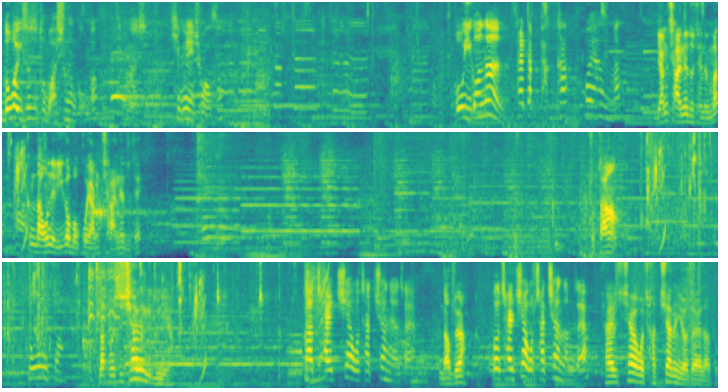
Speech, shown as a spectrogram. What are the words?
너가 있어서 더 맛있는 건가? 당연하지 기분이 좋아서? 어 이거는 살짝 박하? 허야한 맛? 양치 안 해도 되는 맛? 그럼 나 오늘 이거 먹고 양치 안 해도 돼? 좋다 너무 좋다 나 벌써 취하는 기분이야 나 잘 취하고 자취하는 여자야 나도야 너 잘 취하고 자취하는 남자야? 잘 취하고 자취하는 여자야 나도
